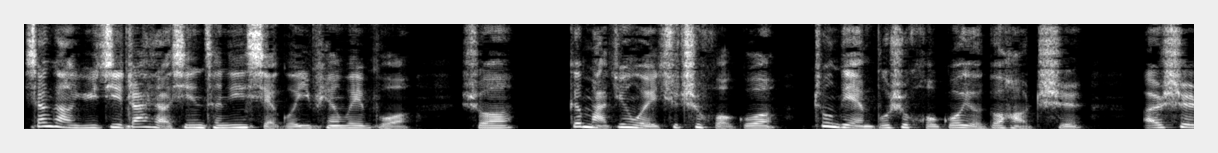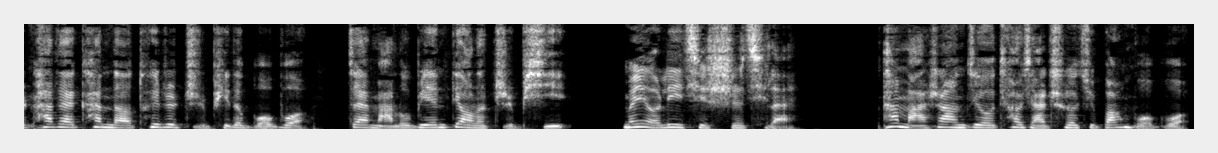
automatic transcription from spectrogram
香港娱记扎小新曾经写过一篇微博，说跟马俊伟去吃火锅，重点不是火锅有多好吃，而是他在看到推着纸皮的伯伯在马路边掉了纸皮，没有力气拾起来，他马上就跳下车去帮伯伯。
